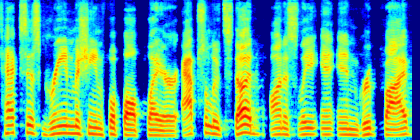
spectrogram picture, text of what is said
Texas Green Machine football player, absolute stud, honestly, in, in Group Five.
